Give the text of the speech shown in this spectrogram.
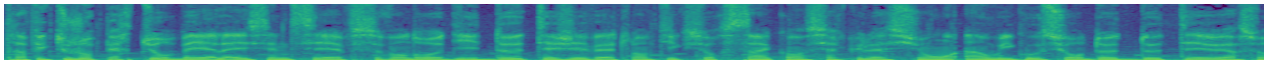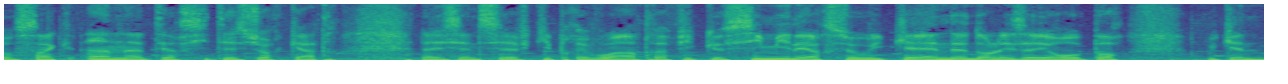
Trafic toujours perturbé à la SNCF ce vendredi. 2 TGV Atlantique sur 5 en circulation, un Ouigo sur 2, 2 TER sur 5, un Intercité sur 4. La SNCF qui prévoit un trafic similaire ce week-end dans les aéroports. Week-end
